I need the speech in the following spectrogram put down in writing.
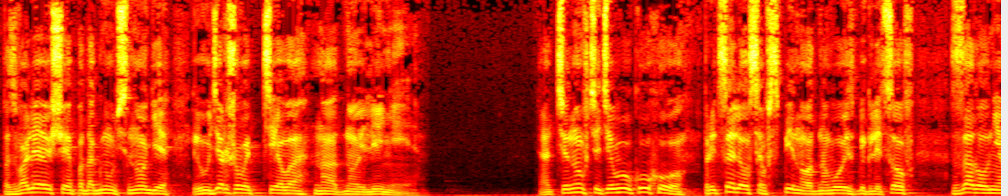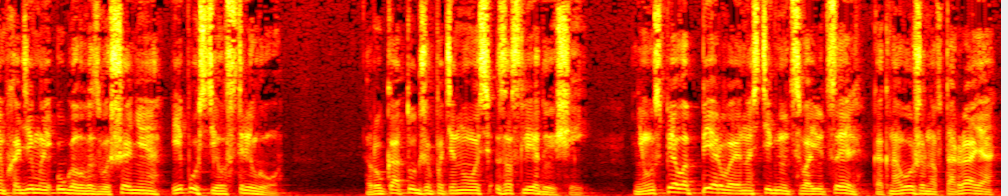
позволяющее подогнуть ноги и удерживать тело на одной линии. Оттянув тетиву к уху, прицелился в спину одного из беглецов, задал необходимый угол возвышения и пустил стрелу. Рука тут же потянулась за следующей. Не успела первая настигнуть свою цель, как наложена вторая,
